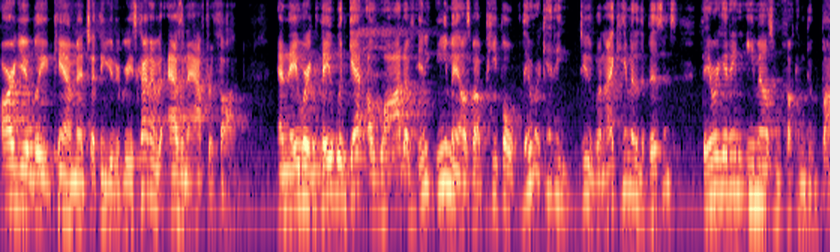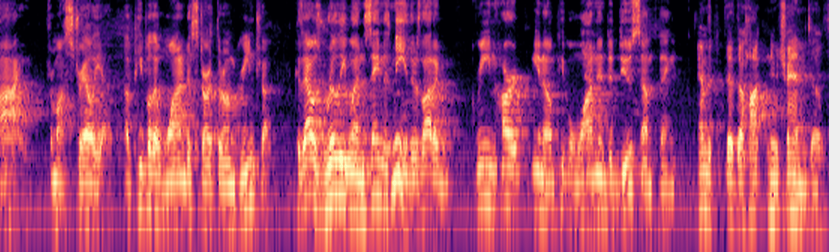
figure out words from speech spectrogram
arguably, Cam Mitch, I think you'd agree, it's kind of as an afterthought. And they were they would get a lot of in- emails about people. They were getting, dude. When I came into the business, they were getting emails from fucking Dubai, from Australia, of people that wanted to start their own green truck. Because that was really when, same as me, there's a lot of green heart, you know, people wanting to do something. And the, the, the hot new trend of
